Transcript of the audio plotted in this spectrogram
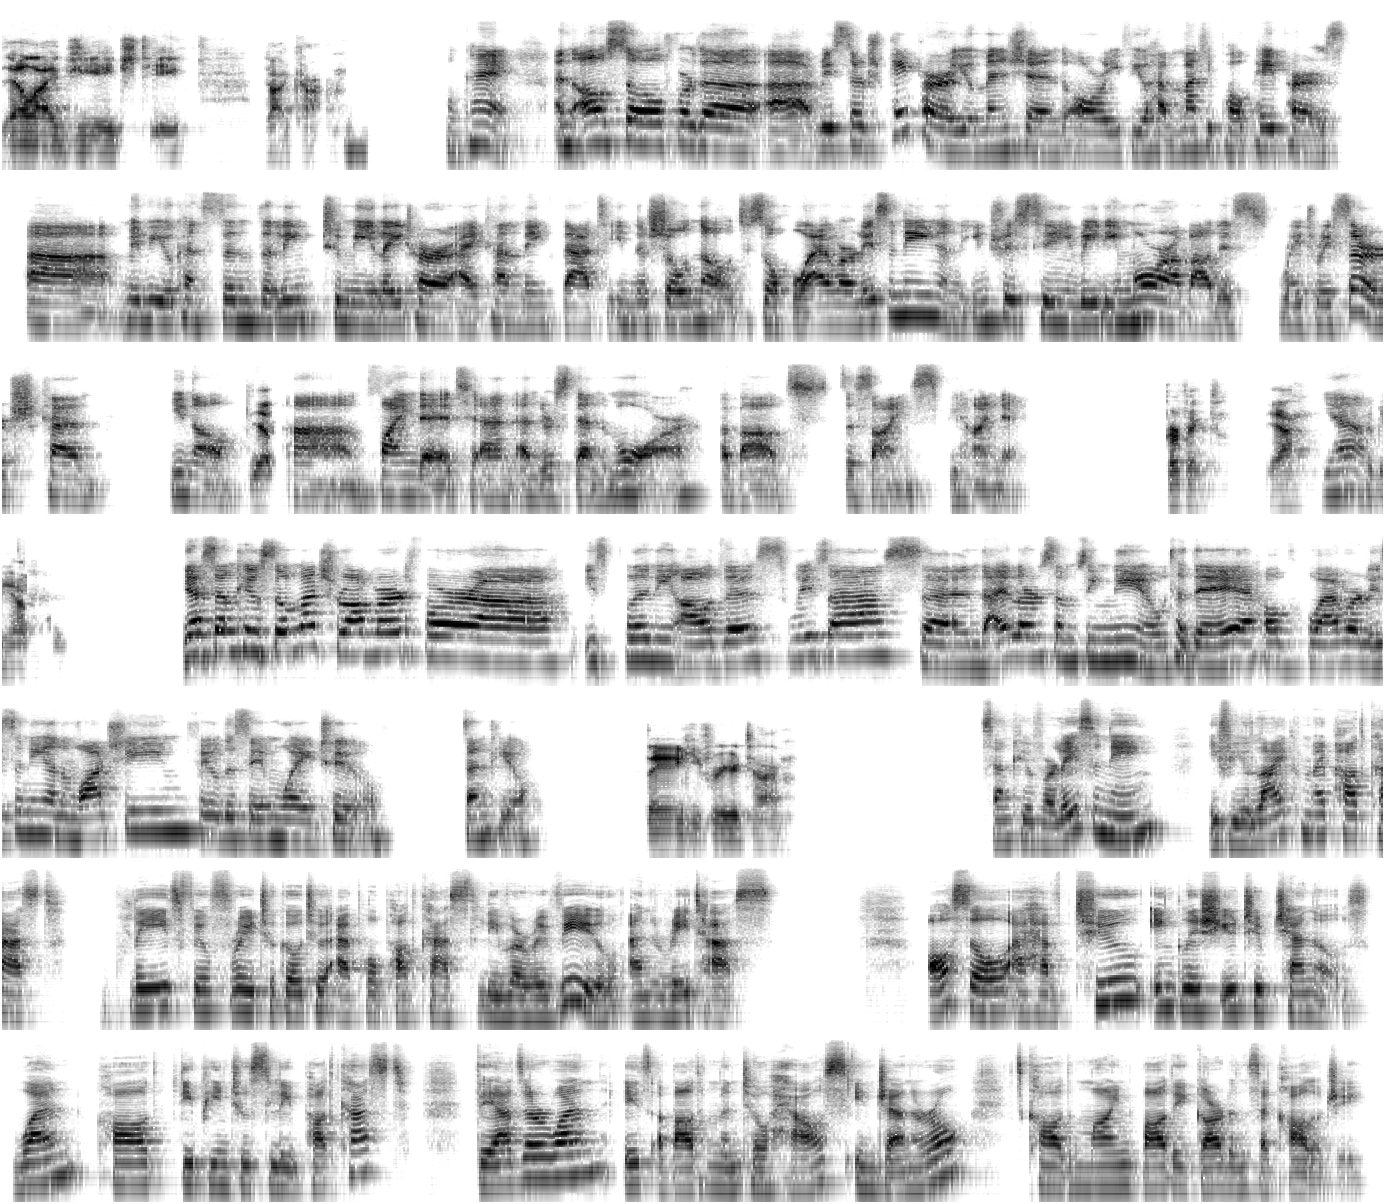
L I G H T dot com. Okay. And also for the uh, research paper you mentioned, or if you have multiple papers, uh, maybe you can send the link to me later. I can link that in the show notes. So whoever listening and interested in reading more about this great research can, you know, yep. um, find it and understand more about the science behind it. Perfect. Yeah. Yeah. I'd be happy. Yeah, thank you so much, Robert, for uh, explaining all this with us. And I learned something new today. I hope whoever listening and watching feel the same way too. Thank you. Thank you for your time. Thank you for listening. If you like my podcast, please feel free to go to Apple Podcasts, leave a review, and rate us. Also, I have two English YouTube channels. One called Deep Into Sleep Podcast. The other one is about mental health in general. It's called Mind Body Garden Psychology.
